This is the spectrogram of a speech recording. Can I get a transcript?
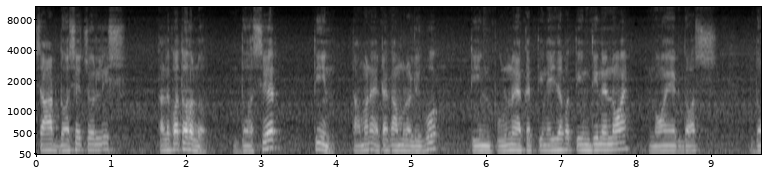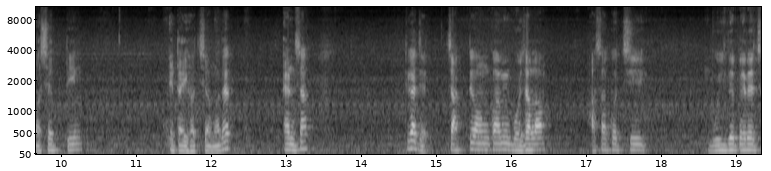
চার দশে চল্লিশ। তাহলে কত হলো? দশের তিন। তার মানে এটাকে আমরা লিখব তিন পূর্ণ একের তিন। এই দেখো, তিন তিনে নয় নয় এক দশ, দশের তিন। এটাই হচ্ছে আমাদের অ্যান্সার ঠিক আছে? চারটে অঙ্ক আমি বোঝালাম। আশা করছি বুঝতে পেরেছ।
